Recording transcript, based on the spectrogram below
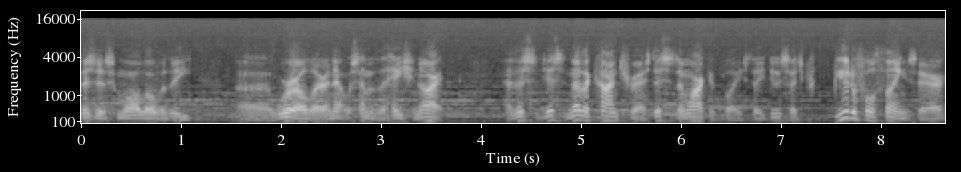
visitors from all over the uh, world there, and that was some of the Haitian art. And this is just another contrast. This is a marketplace. They do such beautiful things there,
